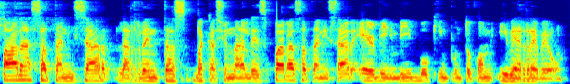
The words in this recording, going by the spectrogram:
para satanizar las rentas vacacionales, para satanizar Airbnb, Booking.com y BRBO.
